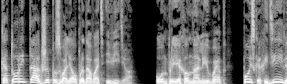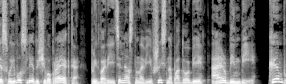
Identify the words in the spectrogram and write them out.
который также позволял продавать видео. Он приехал на Ли Web поисках идеи для своего следующего проекта, предварительно остановившись на подобии Airbnb. Кэмп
